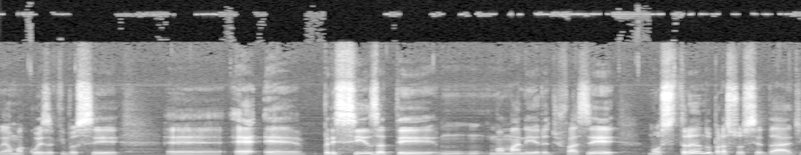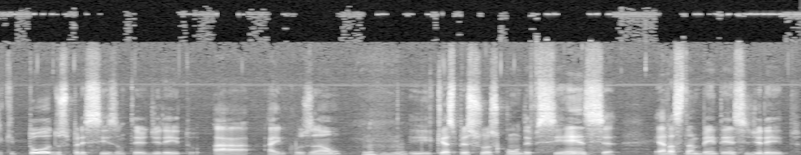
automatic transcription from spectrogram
é uma coisa que você é, é- é- precisa ter um- um- uma maneira de fazer, mostrando para a sociedade que todos precisam ter direito à, à inclusão e que as pessoas com deficiência elas também têm esse direito.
